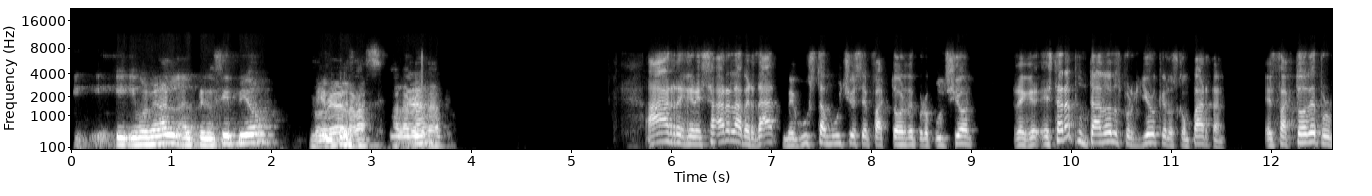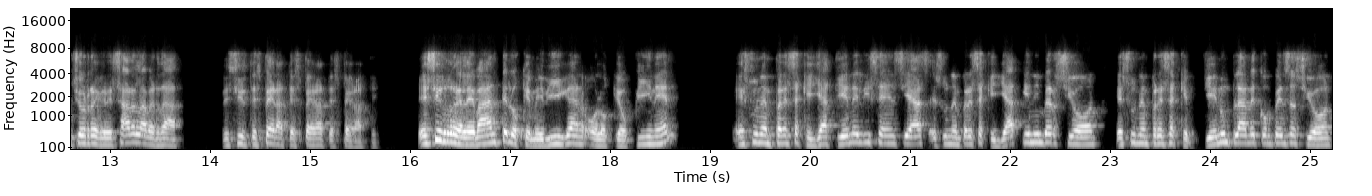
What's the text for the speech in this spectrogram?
Y, y, volver al, al principio. Volver a la base, a la verdad. Ah, regresar a la verdad. Me gusta mucho ese factor de propulsión. Regre Están apuntándolos porque quiero que los compartan. El factor de propulsión, regresar a la verdad. Decirte, espérate, espérate, espérate. Es irrelevante lo que me digan o lo que opinen. Es una empresa que ya tiene licencias, es una empresa que ya tiene inversión, es una empresa que tiene un plan de compensación,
